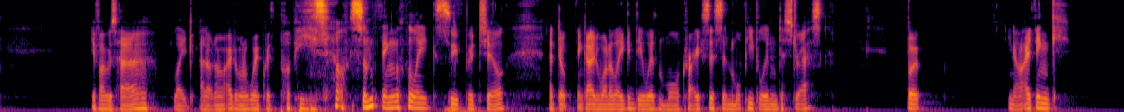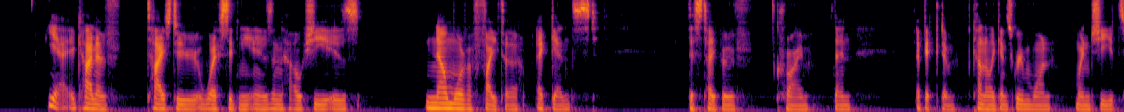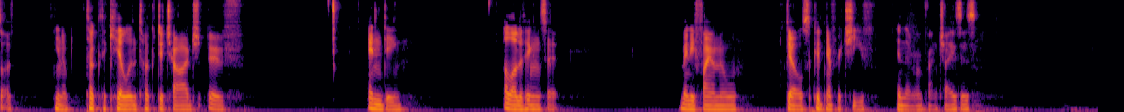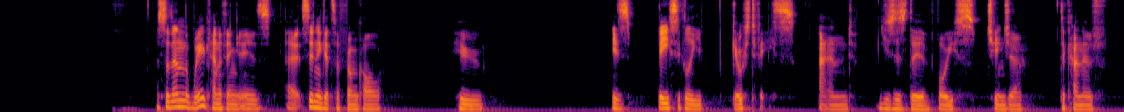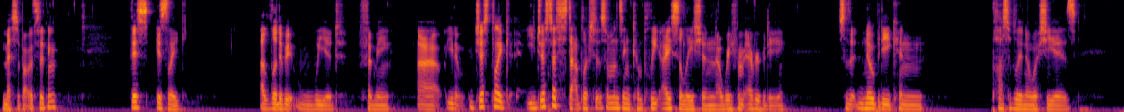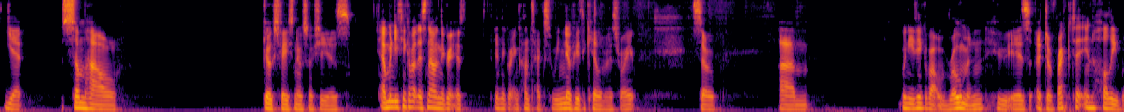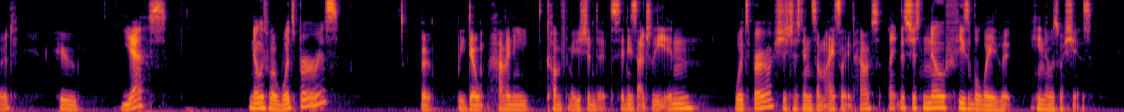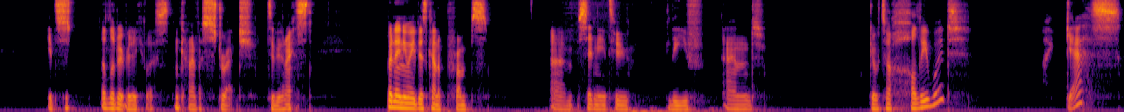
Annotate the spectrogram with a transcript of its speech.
if I was her, like I don't know, I don't want to work with puppies or something like super chill. I don't think I'd want to like deal with more crisis and more people in distress. But you know, I think yeah, it kind of ties to where Sidney is and how she is now more of a fighter against this type of crime than a victim, kind of like in Scream 1 when she sort of you know, took the kill and took the charge of ending a lot of things that many final girls could never achieve in their own franchises. So then the weird kind of thing is uh, Sidney gets a phone call who is basically Ghostface and uses the voice changer to kind of mess about with Sidney. This is like a little bit weird for me. Uh, you know, just like you just establish that someone's in complete isolation away from everybody, so that nobody can possibly know where she is. Yet somehow, Ghostface knows where she is. And when you think about this now in the great in the great context, we know who the killer is, right? So, um, when you think about Roman, who is a director in Hollywood, who, yes, knows where Woodsboro is, we don't have any confirmation that Sidney's actually in Woodsboro. She's just in some isolated house. Like, there's just no feasible way that he knows where she is. It's just a little bit ridiculous and kind of a stretch, to be honest. But anyway, this kind of prompts um, Sidney to leave and go to Hollywood. I guess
